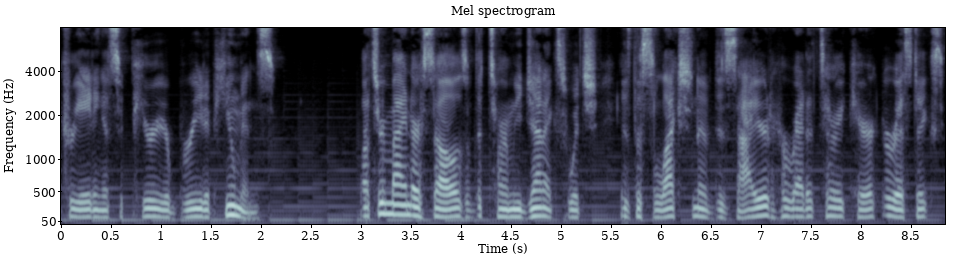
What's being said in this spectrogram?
creating a superior breed of humans. Let's remind ourselves of the term eugenics, which is the selection of desired hereditary characteristics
